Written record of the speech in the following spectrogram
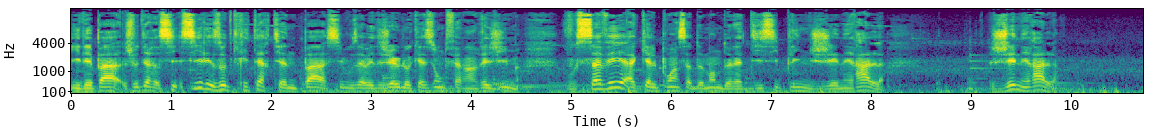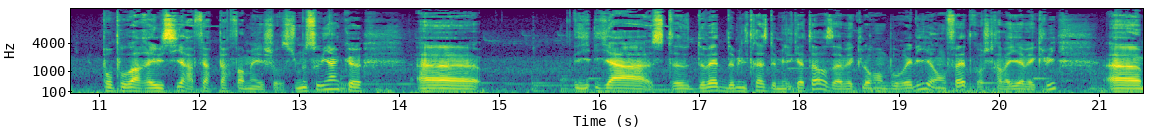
il n'est pas... Je veux dire, si, si les autres critères tiennent pas, si vous avez déjà eu l'occasion de faire un régime, vous savez à quel point ça demande de la discipline générale. Générale pour pouvoir réussir à faire performer les choses. Je me souviens que euh, il y a, devait être 2013-2014 avec Laurent Bourrelli, en fait, quand je travaillais avec lui. Euh,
